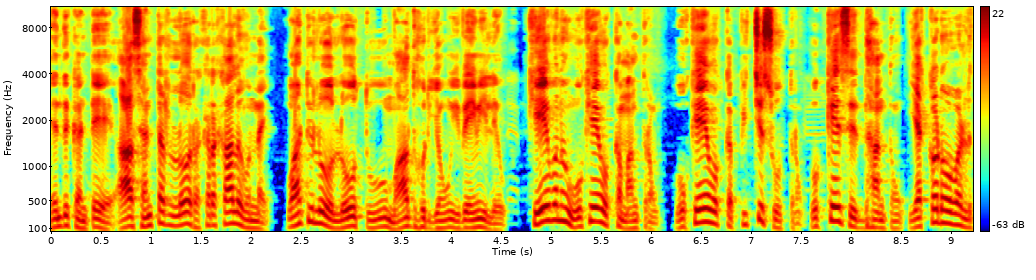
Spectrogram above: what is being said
ఎందుకంటే ఆ సెంటర్లో రకరకాలు ఉన్నాయి. వాటిలో లోతు మాధుర్యం ఇవేమీ లేవు. కేవలం ఒకే ఒక్క మంత్రం ఒకే ఒక్క పిచ్చి సూత్రం ఒకే సిద్ధాంతం ఎక్కడో వాళ్ళు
